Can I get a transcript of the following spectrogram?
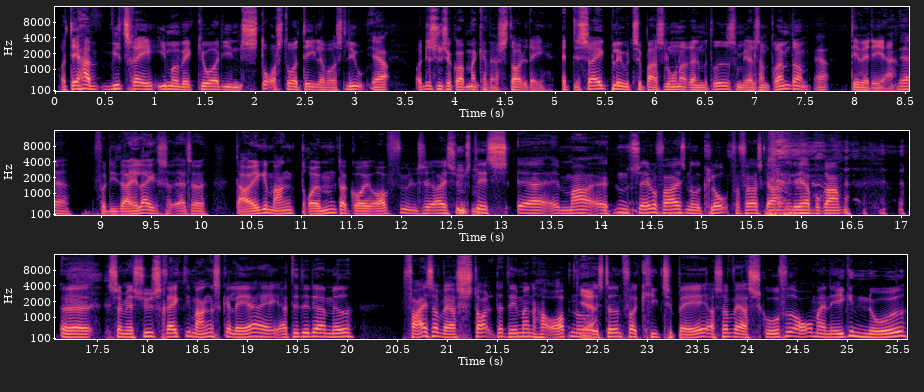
Og det har vi tre i må væk gjort i en stor, stor del af vores liv. Ja. Og det synes jeg godt, man kan være stolt af. At det så ikke blev til Barcelona og Real Madrid, som vi alle sammen drømte om, Ja. det hvad det er. Ja, fordi der er heller ikke, så- altså, der er jo ikke mange drømme, der går i opfyldelse, og jeg synes, mm-hmm. det er meget, nu sagde du faktisk noget klogt for første gang i det her program, øh, som jeg synes rigtig mange skal lære af, og det er det der med, faktisk at være stolt af det, man har opnået, Ja. i stedet for at kigge tilbage, og så være skuffet over, at man ikke nåede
